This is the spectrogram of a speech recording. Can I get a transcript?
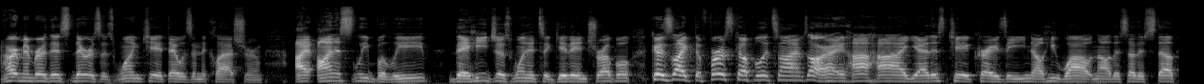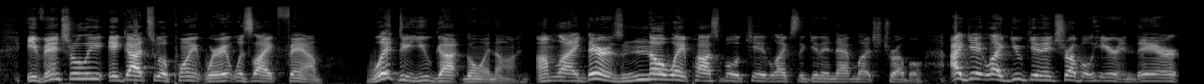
I remember this. There was this one kid that was in the classroom. I honestly believe that he just wanted to get in trouble. Cause like the first couple of times, all right, ha ha, yeah, this kid crazy, you know, he wild and all this other stuff. Eventually, it got to a point where it was like, fam, what do you got going on? I'm like, there's no way possible a kid likes to get in that much trouble. I get like you get in trouble here and there,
